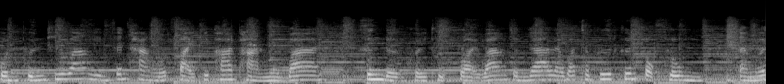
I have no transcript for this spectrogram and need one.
บนพื้นที่ว่างริมเส้นทางรถไฟที่พาดผ่านหมู่บ้าน ซึ่งเดิมเคยถูกปล่อยว่างจนหญ้าและวัชพืชขึ้นปกคลุม แต่เมื่อ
